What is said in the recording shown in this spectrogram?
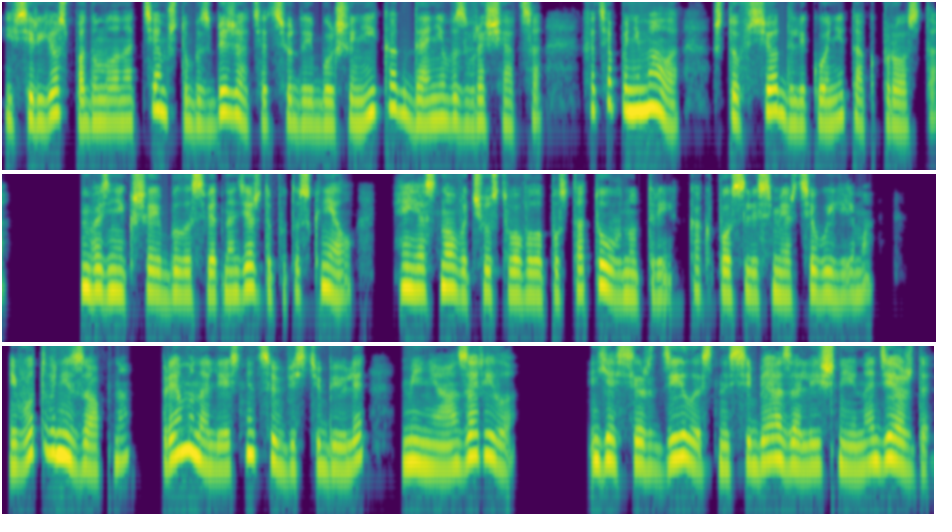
и всерьез подумала над тем, чтобы сбежать отсюда и больше никогда не возвращаться, хотя понимала, что все далеко не так просто. Возникший было свет надежды потускнел, и я снова чувствовала пустоту внутри, как после смерти Уильяма. И вот внезапно, прямо на лестнице в вестибюле, меня озарило. Я сердилась на себя за лишние надежды.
